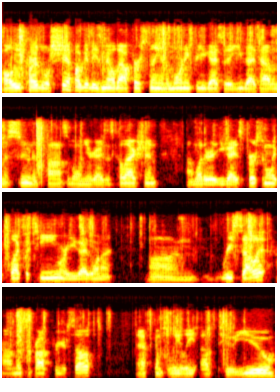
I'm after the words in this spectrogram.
all these cards will ship. I'll get these mailed out first thing in the morning for you guys so that you guys have them as soon as possible in your guys' collection. Um, whether you guys personally collect the team or you guys want to um, resell it, uh, make some profit for yourself, that's completely up to you.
